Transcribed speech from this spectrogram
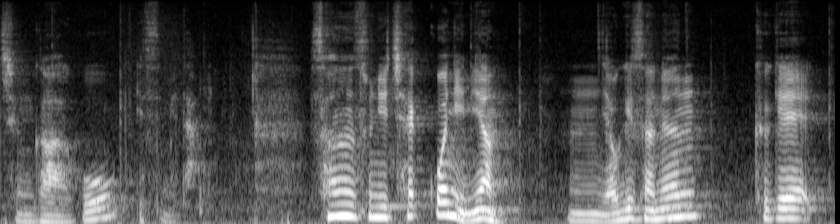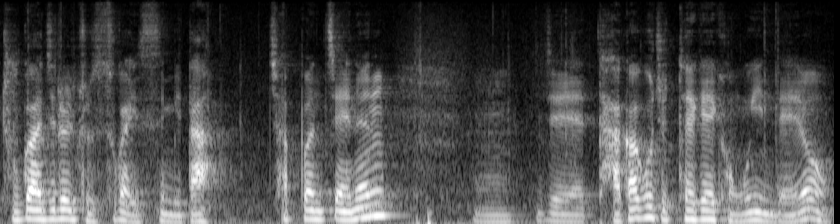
증가하고 있습니다. 선순위 채권이면 음, 여기서는 크게 두 가지를 둘 수가 있습니다. 첫 번째는 음, 이제 다가구 주택의 경우인데요.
